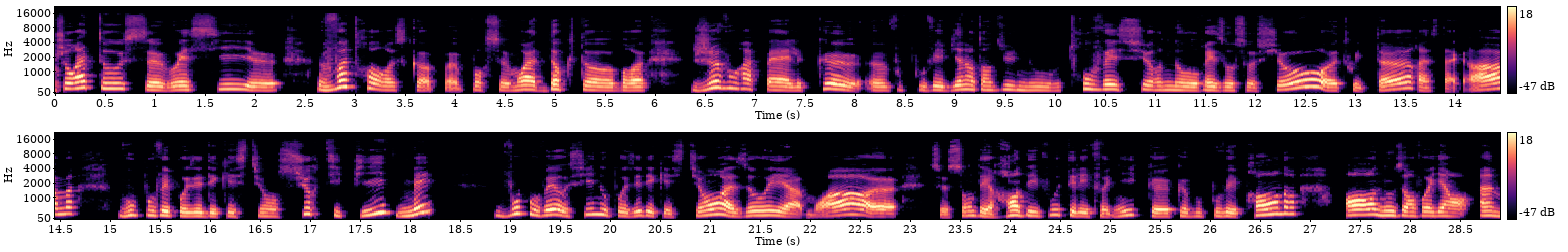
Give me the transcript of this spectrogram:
Bonjour à tous, voici euh, votre horoscope pour ce mois d'octobre. Je vous rappelle que euh, vous pouvez bien entendu nous trouver sur nos réseaux sociaux, euh, Twitter, Instagram, vous pouvez poser des questions sur Tipeee, mais vous pouvez aussi nous poser des questions à Zoé et à moi, ce sont des rendez-vous téléphoniques que vous pouvez prendre en nous envoyant un,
